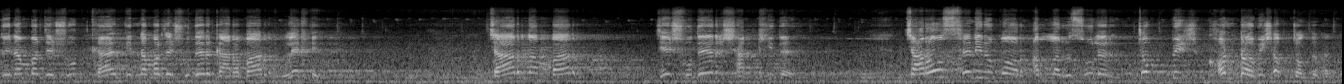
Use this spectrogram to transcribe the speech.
দুই নাম্বার যে সুদ খায়, তিন নাম্বার যে সুদের কারবার লেখে। চার নাম্বার যে সুদের সাক্ষী দেয় চারো শ্রেণির উপর আল্লাহ রসুলের চব্বিশ ঘণ্টা অভিশাপ চলতে থাকে।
